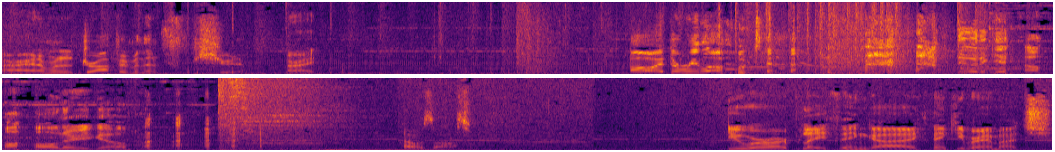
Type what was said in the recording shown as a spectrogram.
All right, I'm going to drop him and then f- shoot him. All right. Oh, I had to reload. Do it again. Oh, oh there you go. that was awesome. You were our plaything guy. Thank you very much.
